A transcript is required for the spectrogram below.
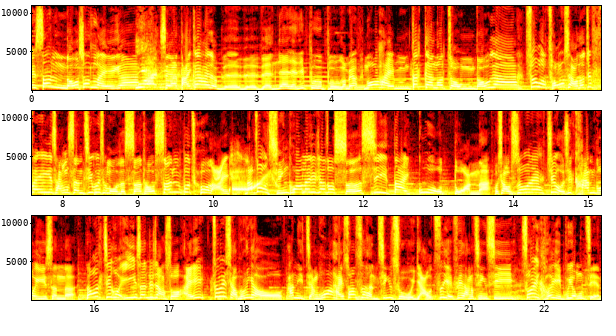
系伸唔到出嚟噶。成日大家喺度人人咩咩啲噗噗咁样，我系唔得噶，我做唔到噶。所以我从就非常生气，为什么我的舌头伸不出来？那这种情况呢就叫做舌系带过短了。我小时候呢，就有去看过医生的，然后结果医生就讲说，哎，这位小朋友啊，你讲话还算是很清楚，咬字也非常清晰，所以可以不用剪。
